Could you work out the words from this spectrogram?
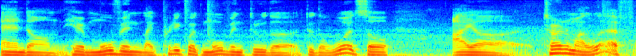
and um, here moving like pretty quick moving through the through the woods. So I uh, turn to my left,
